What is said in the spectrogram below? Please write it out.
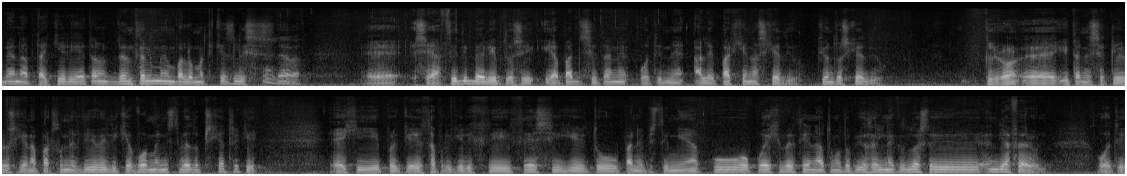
με ένα από τα κύρια ήταν ότι δεν θέλουμε εμβαλωματικές λύσεις. Ναι. Ε, σε αυτή την περίπτωση η απάντηση ήταν ότι ναι, αλλά υπάρχει ένα σχέδιο. Ποιο είναι το σχέδιο; Κληρώ, ε, ήταν σε κλήρωση για να πάρθουν δύο ειδικευόμενοι στην παιδοψυχιατρική. Έχει, θα προκηρυχθεί η θέση του πανεπιστημιακού, όπου έχει βρεθεί ένα άτομο το οποίο θέλει να εκδηλώσει ενδιαφέρον. ότι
